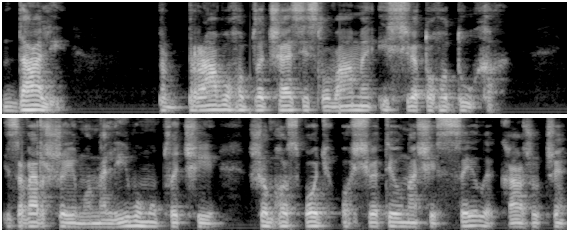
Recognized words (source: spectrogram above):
Далі правого плече зі словами і Святого Духа, і завершуємо на лівому плечі, щоб Господь освятив наші сили, кажучи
